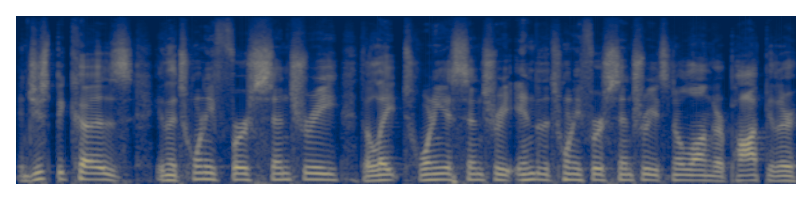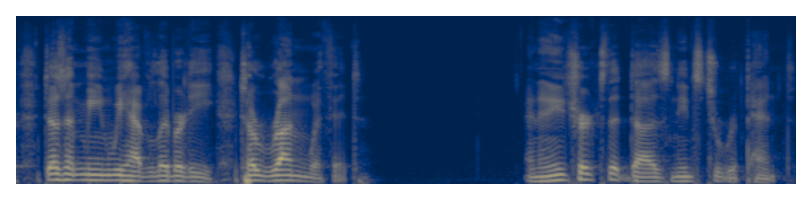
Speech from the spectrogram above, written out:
And just because in the 21st century, the late 20th century, into the 21st century, it's no longer popular, doesn't mean we have liberty to run with it. And any church that does needs to repent.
